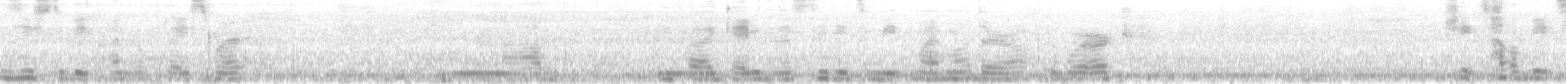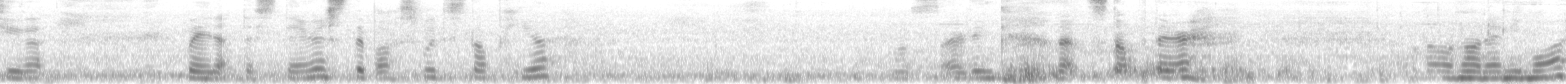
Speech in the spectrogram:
this used to be kind of a place where um, if I came to the city to meet my mother after work, she told me to uh, wait at the stairs, the bus would stop here. Was, I think that stopped there, although not anymore.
